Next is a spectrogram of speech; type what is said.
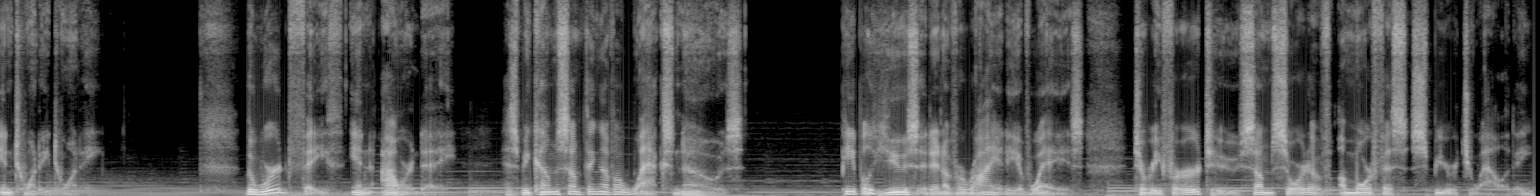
in 2020. The word faith in our day has become something of a wax nose. People use it in a variety of ways to refer to some sort of amorphous spirituality,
